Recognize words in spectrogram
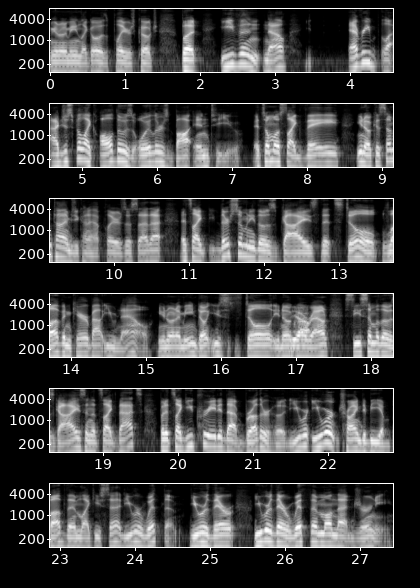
You know what I mean? Like, oh, it's a player's coach. But even now, every I just feel like all those Oilers bought into you. It's almost like they, you know, because sometimes you kind of have players this that that. It's like there's so many of those guys that still love and care about you now. You know what I mean? Don't you still, you know, go around see some of those guys, and it's like that's. But it's like you created that brotherhood. You were you weren't trying to be above them, like you said. You were with them. You were there. You were there with them on that journey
